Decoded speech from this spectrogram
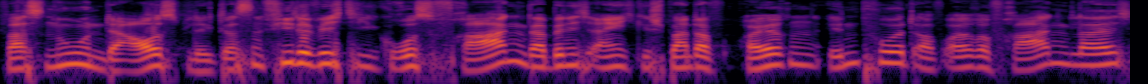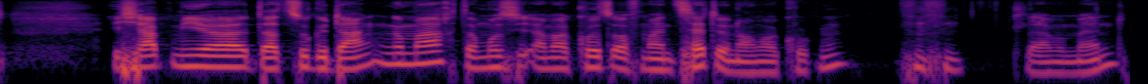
Was nun, der Ausblick? Das sind viele wichtige große Fragen. Da bin ich eigentlich gespannt auf euren Input, auf eure Fragen gleich. Ich habe mir dazu Gedanken gemacht. Da muss ich einmal kurz auf meinen Zettel nochmal gucken. Kleinen Moment.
